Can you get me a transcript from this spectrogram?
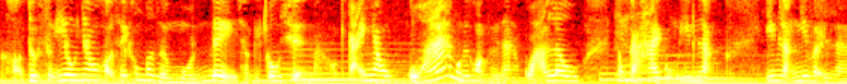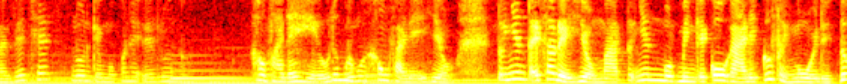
họ thực sự yêu nhau họ sẽ không bao giờ muốn để cho cái câu chuyện mà họ cãi nhau quá một cái khoảng thời gian quá lâu xong cả hai cùng im lặng im lặng như vậy là giết chết luôn cái mối quan hệ đấy luôn rồi không phải để hiểu đúng không? Đúng rồi, không phải để hiểu. Tự nhiên tại sao để hiểu mà tự nhiên một mình cái cô gái đấy cứ phải ngồi để tự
